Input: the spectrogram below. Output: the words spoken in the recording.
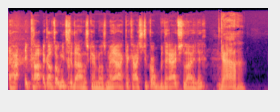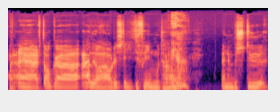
Ja, ik, ha- ik had het ook niet gedaan als ik hem was. Maar ja, kijk, hij is natuurlijk ook bedrijfsleider. Ja. En hij heeft ook eh, aandeelhouders die hij te vriend moet houden. Ja. En een bestuur.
